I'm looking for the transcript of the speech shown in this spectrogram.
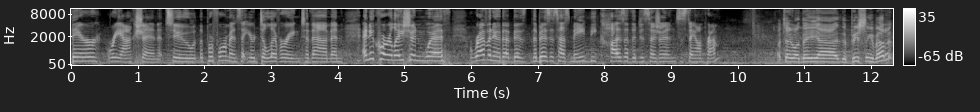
their reaction to the performance that you're delivering to them and any correlation with revenue that the business has made because of the decision to stay on-prem? I'll tell you what, the, uh, the best thing about it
